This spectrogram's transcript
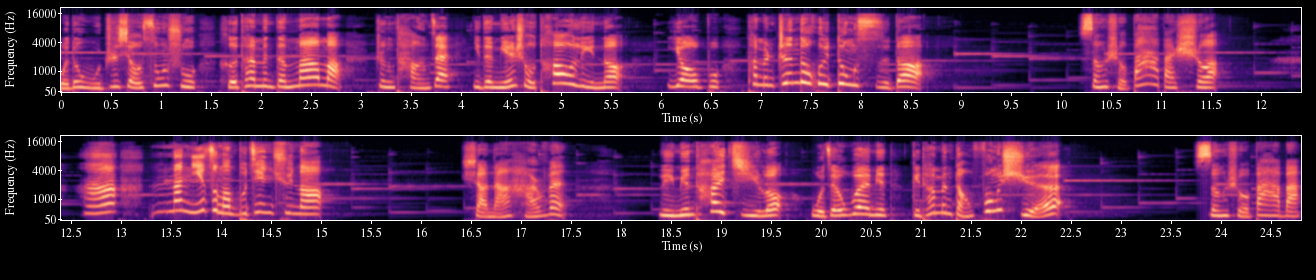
我的五只小松鼠和他们的妈妈正躺在你的棉手套里呢，要不他们真的会冻死的。松鼠爸爸说。啊，那你怎么不进去呢？小男孩问。里面太挤了，我在外面给他们挡风雪。松鼠爸爸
